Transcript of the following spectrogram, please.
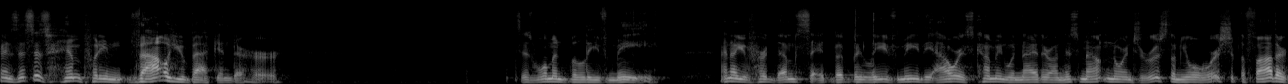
friends this is him putting value back into her He says, Woman, believe me. I know you've heard them say it, but believe me, the hour is coming when neither on this mountain nor in Jerusalem you will worship the Father.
